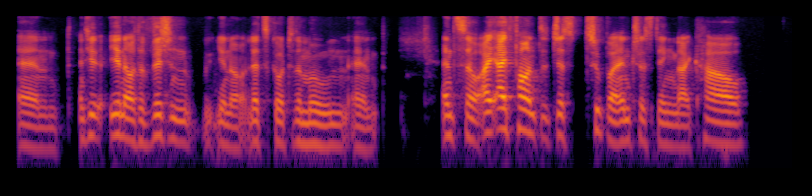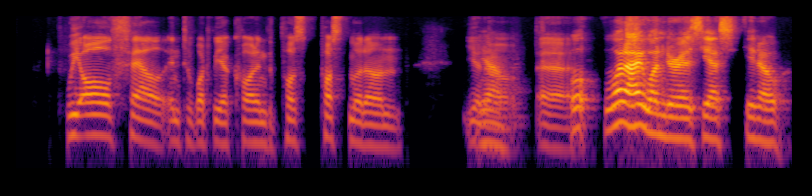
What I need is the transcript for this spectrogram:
and and you, you know the vision you know let's go to the moon and and so I, I found it just super interesting like how we all fell into what we are calling the post postmodern you Yeah. know uh, Well, what I wonder is, yes, you know,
